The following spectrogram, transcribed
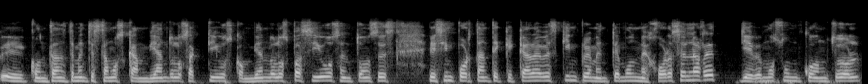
eh, constantemente estamos cambiando los activos, cambiando los pasivos, entonces es importante que cada vez que implementemos mejoras en la red, llevemos un control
